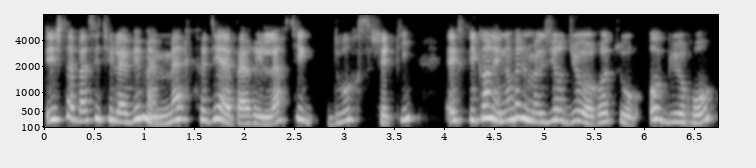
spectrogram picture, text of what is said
Et je ne sais pas si tu l'as vu, mais mercredi est apparu l'article d'Ours chez Pi expliquant les nouvelles mesures dues au retour au bureau.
